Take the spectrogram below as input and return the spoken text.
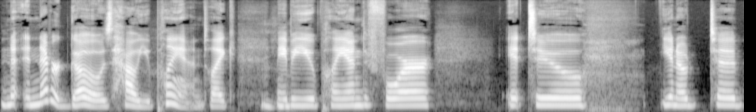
it never goes how you planned like mm-hmm. maybe you planned for it to you know to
